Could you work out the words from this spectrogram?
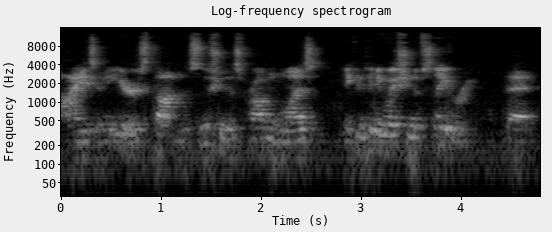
eyes and ears, thought the solution to this problem was a continuation of slavery. That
